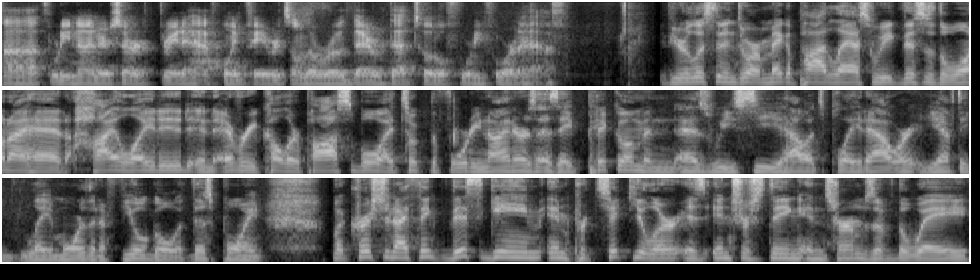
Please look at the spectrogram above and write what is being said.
Uh, 49ers are three and a half point favorites on the road there with that total 44 and a half. If you're listening to our Megapod last week, this is the one I had highlighted in every color possible. I took the 49ers as a pick 'em, and as we see how it's played out, where you have to lay more than a field goal at this point. But Christian, I think this game in particular is interesting in terms of the way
